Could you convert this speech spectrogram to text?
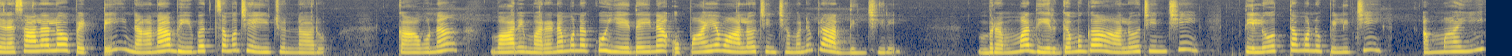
చెరసాలలో పెట్టి నానా బీభత్సము చేయుచున్నారు. కావున వారి మరణమునకు ఏదైనా ఉపాయం ఆలోచించమని ప్రార్థించిరి. బ్రహ్మ దీర్ఘముగా ఆలోచించి తిలోత్తమును పిలిచి అమ్మాయి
